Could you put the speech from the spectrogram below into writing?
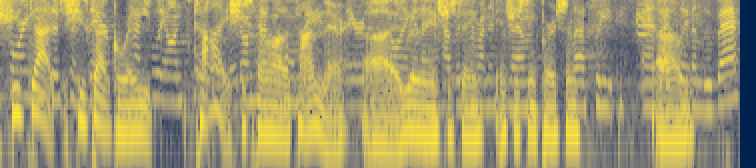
she's got musicians. she's They're got great perpetually on tour. Thai. She spent a lot of time base, there. and they were just Uh, really I happened to interesting, interesting person. Last week, and I Um, played in Lubec.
